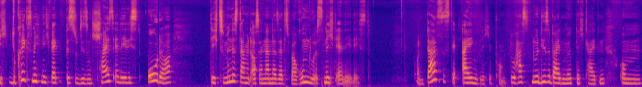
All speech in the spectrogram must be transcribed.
Ich, du kriegst mich nicht weg, bis du diesen Scheiß erledigst oder dich zumindest damit auseinandersetzt, warum du es nicht erledigst. Und das ist der eigentliche Punkt. Du hast nur diese beiden Möglichkeiten, um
